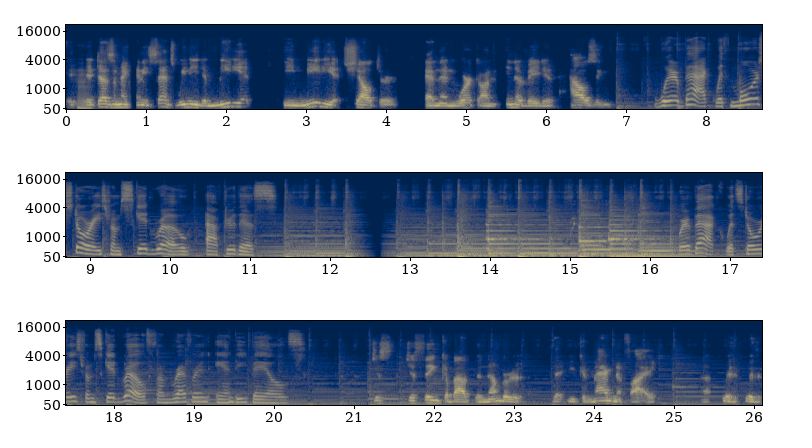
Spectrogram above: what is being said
it, hmm. it, doesn't make any sense. We need immediate, immediate shelter and then work on innovative housing. We're back with more stories from Skid Row after this. We're back with stories from Skid Row from Reverend Andy Bales. Just just think about the number that you can magnify uh, with with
